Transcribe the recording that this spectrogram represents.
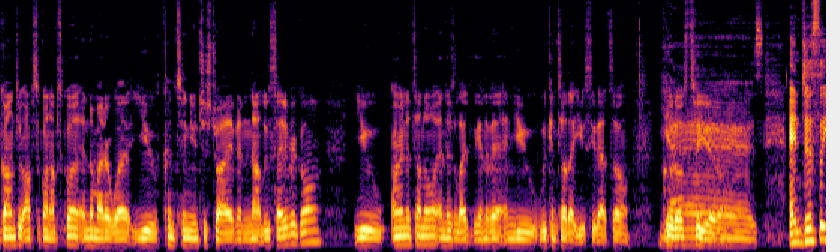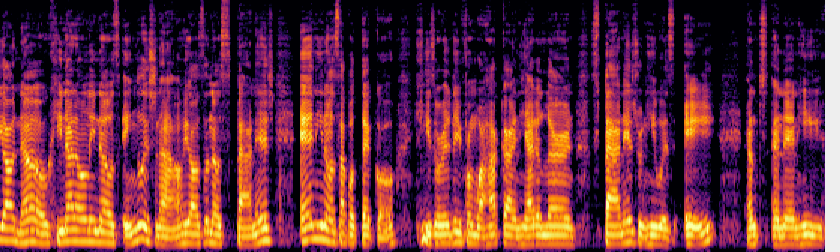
gone through obstacle and obstacle, and no matter what, you've continued to strive and not lose sight of your goal. You are in a tunnel, and there's a light at the end of it, and you we can tell that you see that. So, kudos to you. Yes. And just so y'all know, he not only knows English now, he also knows Spanish and he knows Zapoteco. He's originally from Oaxaca and he had to learn Spanish when he was eight. and and then he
